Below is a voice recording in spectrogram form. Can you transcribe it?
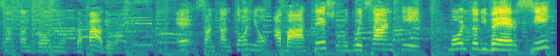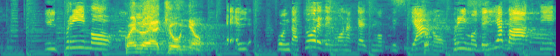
Sant'Antonio da Padova, è Sant'Antonio Abate, sono due santi molto diversi, il primo... Quello è a giugno. È il fondatore del monachesimo cristiano, primo degli abati,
